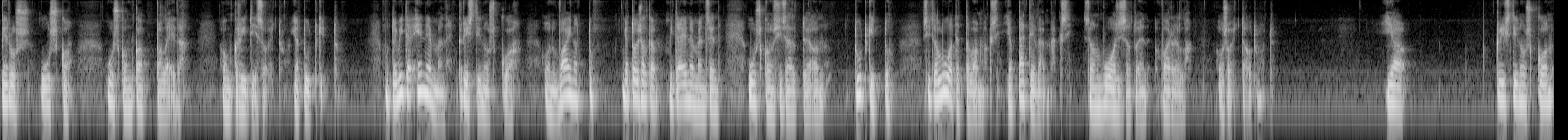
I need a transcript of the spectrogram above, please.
perususko, uskon kappaleita on kritisoitu ja tutkittu. Mutta mitä enemmän kristinuskoa on vainottu ja toisaalta mitä enemmän sen uskon sisältöä on tutkittu, sitä luotettavammaksi ja pätevämmäksi se on vuosisatojen varrella osoittautunut. Ja kristinuskoon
